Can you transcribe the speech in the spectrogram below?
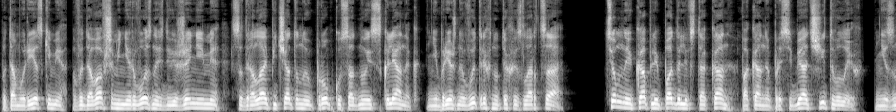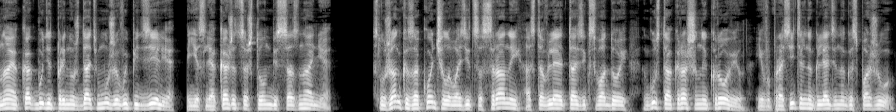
потому резкими, выдававшими нервозность движениями, содрала опечатанную пробку с одной из склянок, небрежно вытряхнутых из ларца. Темные капли падали в стакан, пока она про себя отсчитывала их, не зная, как будет принуждать мужа выпить зелье, если окажется, что он без сознания. Служанка закончила возиться с раной, оставляя тазик с водой, густо окрашенной кровью и вопросительно глядя на госпожу.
